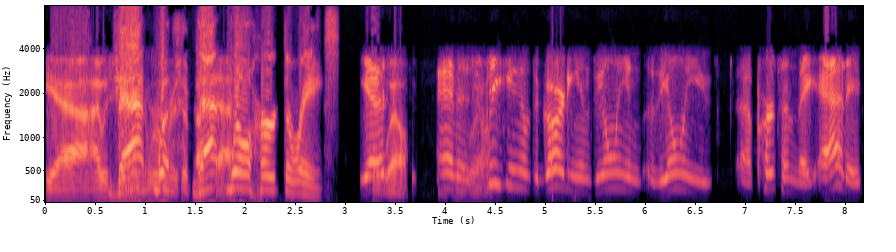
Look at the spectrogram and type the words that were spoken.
Yeah, I was that hearing rumors will, about that. That will hurt the Rays. Yes. Will. And will. speaking of the Guardians, the only the only uh, person they added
